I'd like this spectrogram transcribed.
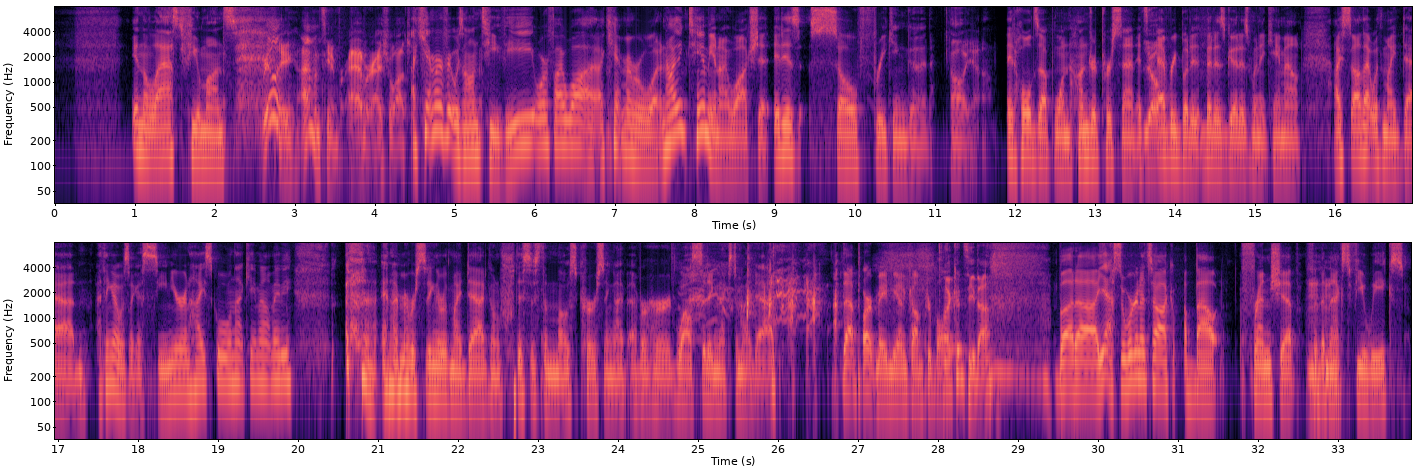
in the last few months. really I haven't seen it forever. I should watch it. I can't remember if it was on TV or if I wa- I can't remember what. No, I think Tammy and I watched it. It is so freaking good. Oh yeah. It holds up 100%. It's Yup. every bit, bit as good as when it came out. I saw that with my dad. I think I was like a senior in high school when that came out, maybe. and I remember sitting there with my dad going, This is the most cursing I've ever heard while sitting next to my dad. that part made me uncomfortable. I could see that. But uh, yeah, so we're going to talk about friendship for Mm-hmm. the next few weeks.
